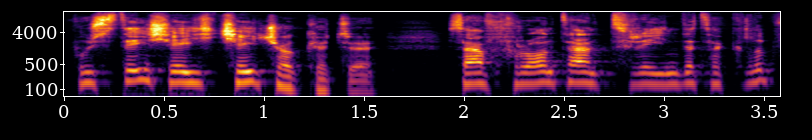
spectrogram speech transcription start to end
Full stack'in şey, şey çok kötü. Sen frontend train'de takılıp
